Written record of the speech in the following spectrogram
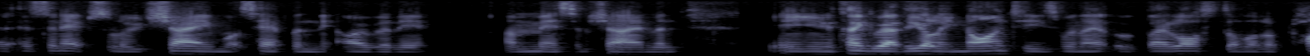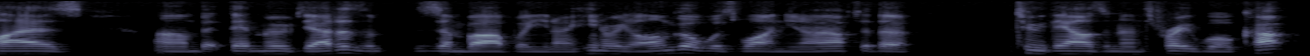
it's an absolute shame what's happened over there, a massive shame. And you think about the early 90s when they they lost a lot of players um, that that moved out of Zimbabwe. You know, Henry Olonga was one. You know, after the 2003 World Cup,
